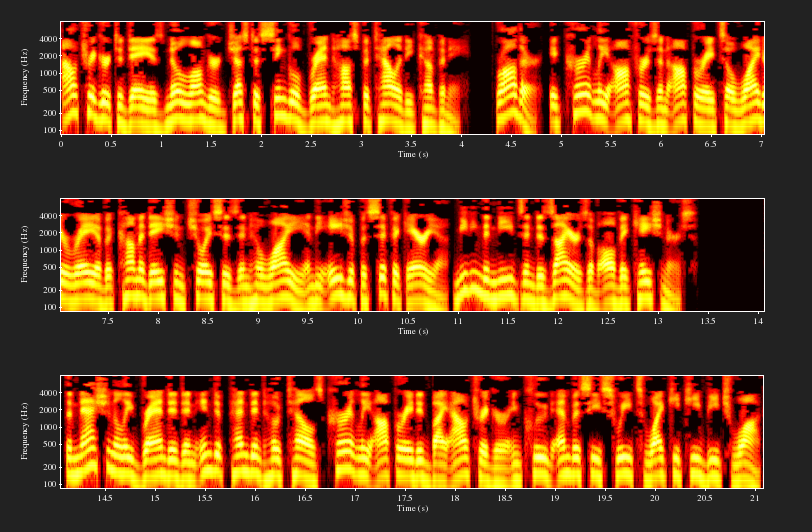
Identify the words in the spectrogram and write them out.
Outrigger today is no longer just a single brand hospitality company. Rather, it currently offers and operates a wide array of accommodation choices in Hawaii and the Asia-Pacific area, meeting the needs and desires of all vacationers. The nationally branded and independent hotels currently operated by Outrigger include Embassy Suites Waikiki Beach Walk,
